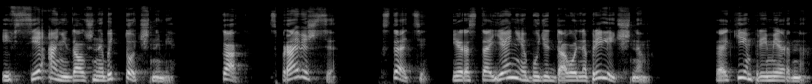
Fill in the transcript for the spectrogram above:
И все они должны быть точными. Как, справишься? Кстати, и расстояние будет довольно приличным. Каким примерно?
